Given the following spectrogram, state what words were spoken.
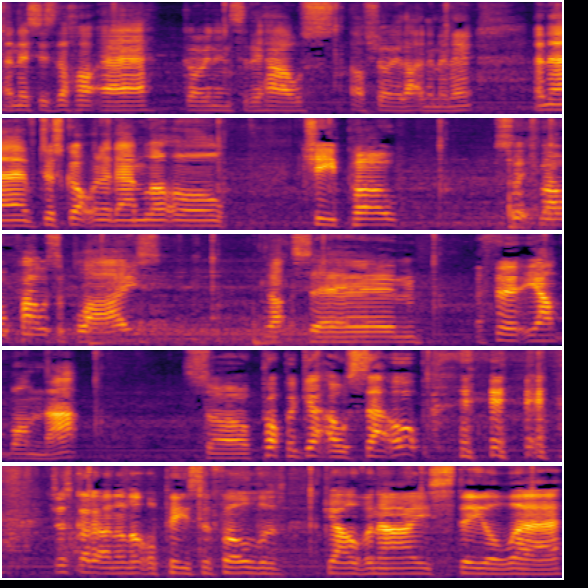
And this is the hot air going into the house. I'll show you that in a minute. And then I've just got one of them little cheapo switch mode power supplies that's um, a 30 amp one that. So proper ghetto setup. Just got it on a little piece of folded galvanized steel there.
